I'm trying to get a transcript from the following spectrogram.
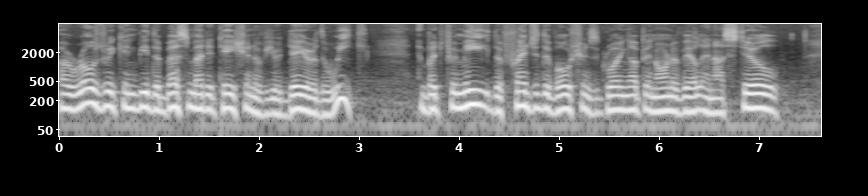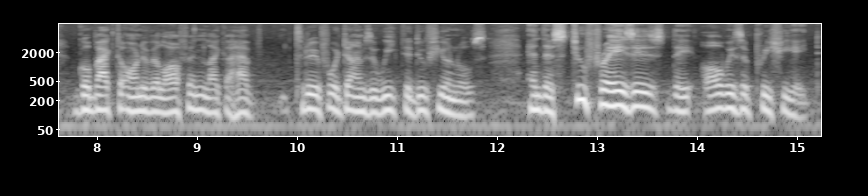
a rosary can be the best meditation of your day or the week. But for me, the French devotions growing up in Arnaudville, and I still go back to Arnaudville often, like I have three or four times a week to do funerals. And there's two phrases they always appreciate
